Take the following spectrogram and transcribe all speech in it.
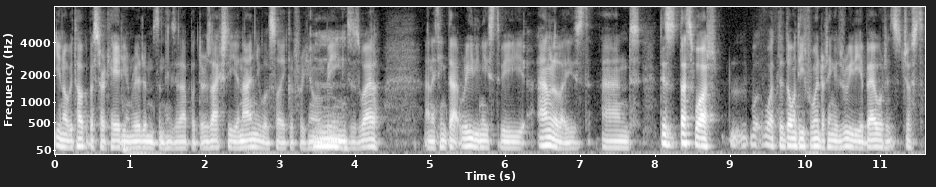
you know we talk about circadian rhythms and things like that, but there's actually an annual cycle for human beings as well and I think that really needs to be analysed. And this that's what what the Don't Eat for Winter thing is really about. It's just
